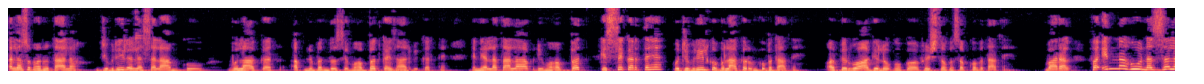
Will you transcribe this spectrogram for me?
اللہ سبحان تعالیٰ جبریل علیہ السلام کو بلا کر اپنے بندوں سے محبت کا اظہار بھی کرتے ہیں۔ یعنی اللہ تعالیٰ اپنی محبت کس سے کرتے ہیں؟ وہ جبریل کو بلا کر ان کو بتاتے ہیں اور پھر وہ آگے لوگوں کو فرشتوں کو سب کو بتاتے ہیں۔ بہرحال فن نزل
